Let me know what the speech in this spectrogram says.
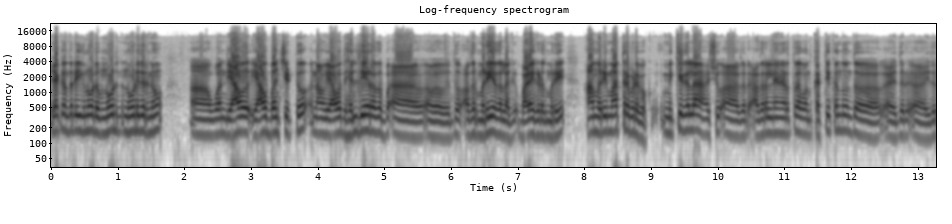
ಯಾಕಂದ್ರೆ ಈಗ ನೋಡಿ ನೋಡಿ, ನೋಡಿದ್ರೆ ನೀವು ಒಂದು ಯಾವ ಯಾವ ಬಂಚ್ ಇಟ್ಟು ನಾವು ಯಾವ್ದು ಹೆಲ್ದಿ ಇರೋದು ಇದು ಅದ್ರ ಮರಿ ಅದಲ್ಲ ಬಾಳೆ ಗಿಡದ ಮರಿ, ಆ ಮರಿ ಮಾತ್ರ ಬಿಡಬೇಕು. ಮಿಕ್ಕಿದೆಲ್ಲ ಶು ಅದ್ರ ಅದರಲ್ಲಿ ಏನಿರ್ತದೆ ಒಂದು ಕತ್ತಿ ಕಂದು ಒಂದು ಇದ್ರ ಇದ್ರ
